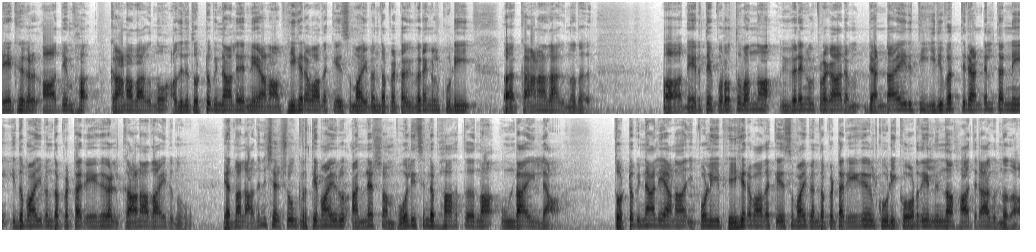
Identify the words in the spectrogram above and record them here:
രേഖകൾ ആദ്യം കാണാതാകുന്നു. അതിന് തൊട്ടു പിന്നാലെ തന്നെയാണ് ഭീകരവാദ കേസുമായി ബന്ധപ്പെട്ട വിവരങ്ങൾ കൂടി കാണാതാകുന്നത്. നേരത്തെ പുറത്തു വന്ന വിവരങ്ങൾ പ്രകാരം രണ്ടായിരത്തി ഇരുപത്തിരണ്ടിൽ തന്നെ ഇതുമായി ബന്ധപ്പെട്ട രേഖകൾ കാണാതായിരുന്നു. എന്നാൽ അതിനുശേഷവും കൃത്യമായൊരു അന്വേഷണം പോലീസിന്റെ ഭാഗത്ത് നിന്ന് ഉണ്ടായില്ല. തൊട്ടു പിന്നാലെയാണ് ഇപ്പോൾ ഈ ഭീകരവാദ കേസുമായി ബന്ധപ്പെട്ട രേഖകൾ കൂടി കോടതിയിൽ നിന്ന് ഹാജരാകുന്നത്.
